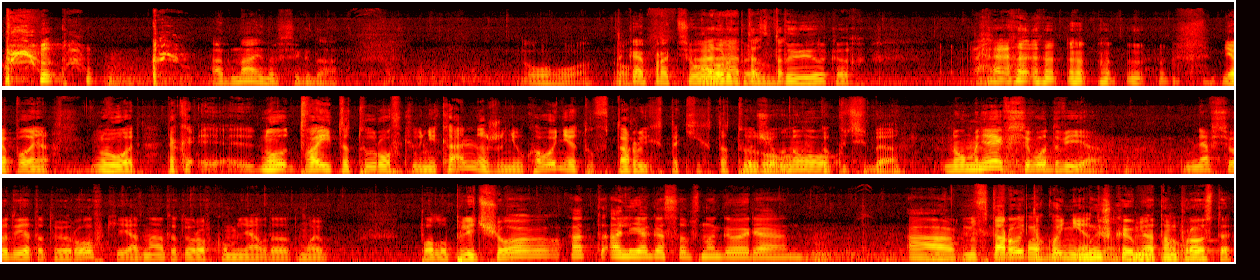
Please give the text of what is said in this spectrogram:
одна и навсегда. Ого. Такая протертая, а, а, в дырках. Я понял. Вот. Так, э, ну, твои татуировки уникальны же, ни у кого нету вторых таких татуировок, ну, как у тебя. Но у меня их всего две. У меня всего две татуировки. Одна татуировка у меня вот этот мой полуплечо от Олега, собственно говоря. А ну, второй такой нет. Мышкой у меня там просто...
